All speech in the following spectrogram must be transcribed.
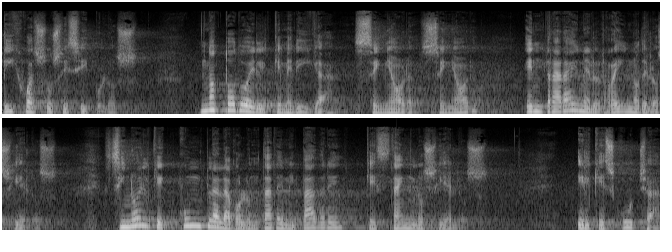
dijo a sus discípulos, No todo el que me diga, Señor, Señor, entrará en el reino de los cielos, sino el que cumpla la voluntad de mi Padre que está en los cielos. El que escucha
